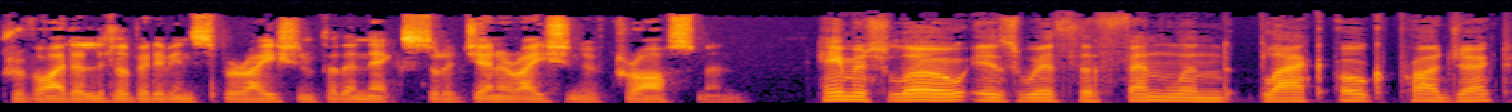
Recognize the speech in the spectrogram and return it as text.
provide a little bit of inspiration for the next sort of generation of craftsmen. Hamish Lowe is with the Fenland Black Oak Project.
